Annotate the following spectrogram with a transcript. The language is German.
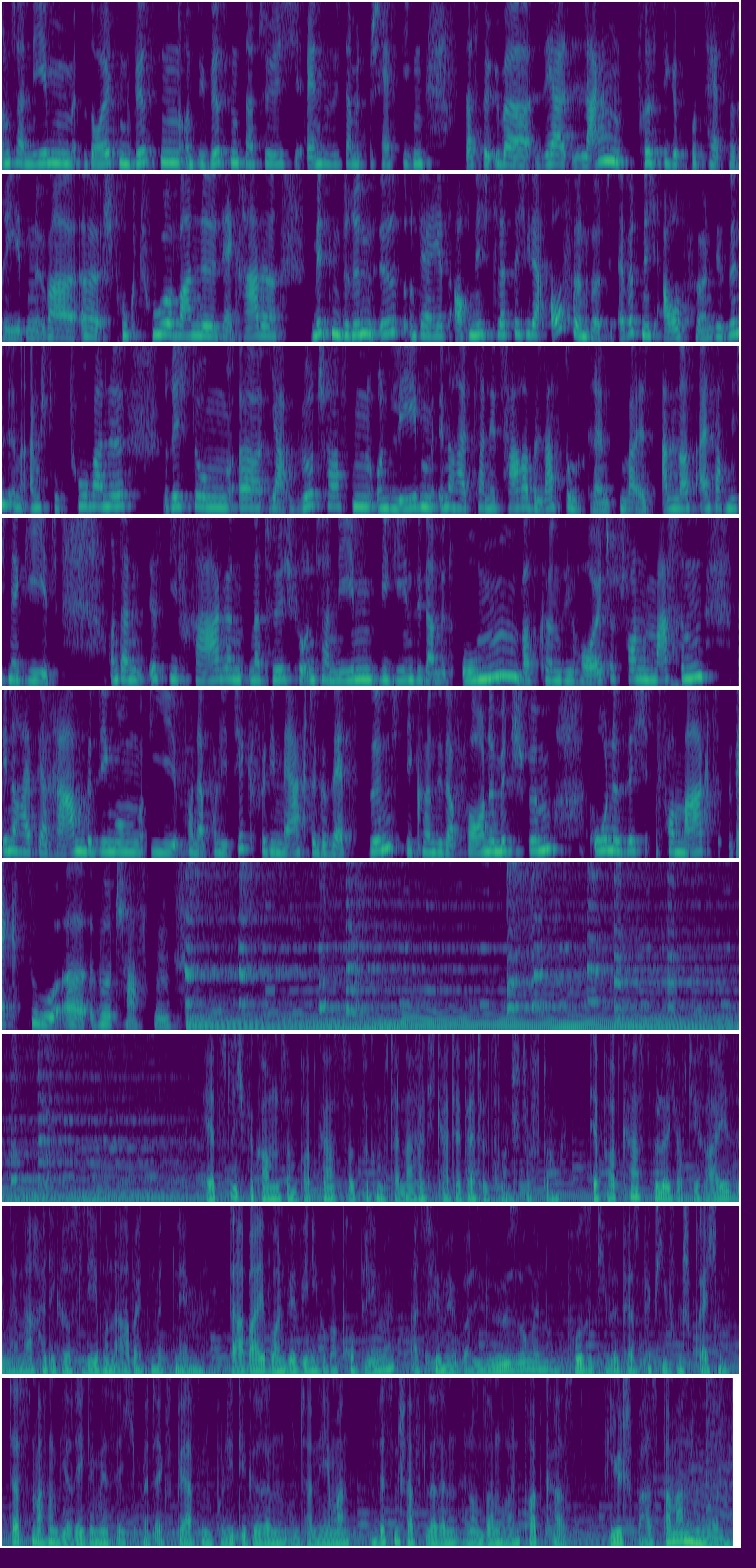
Unternehmen sollten wissen, und sie wissen es natürlich, wenn sie sich damit beschäftigen, dass wir über sehr langfristige Prozesse reden, über äh, Strukturwandel, der gerade mittendrin ist und der jetzt auch nicht plötzlich wieder aufhören wird. Er wird nicht aufhören. Wir sind in einem Strukturwandel Richtung äh, ja, Wirtschaften und Leben innerhalb planetarer Belastungsgrenzen, weil es anders einfach nicht mehr geht. Und dann ist die Frage natürlich für Unternehmen, wie gehen sie damit um? Was können sie heute schon machen innerhalb der Rahmenbedingungen, die von der Politik für die Märkte gesetzt sind? Wie können sie da vorne mitschwimmen, ohne sich vom Markt wegzuwirtschaften? Herzlich willkommen zum Podcast zur Zukunft der Nachhaltigkeit der Bertelsmann Stiftung. Der Podcast will euch auf die Reise in ein nachhaltigeres Leben und Arbeiten mitnehmen. Dabei wollen wir weniger über Probleme, als vielmehr über Lösungen und positive Perspektiven sprechen. Das machen wir regelmäßig mit Experten, Politikerinnen, Unternehmern und Wissenschaftlerinnen in unserem neuen Podcast. Viel Spaß beim Anhören.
